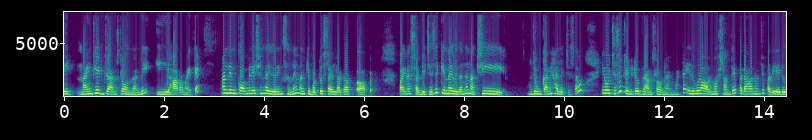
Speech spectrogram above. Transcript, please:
ఎయిట్ నైంటీ ఎయిట్ గ్రామ్స్లో ఉందండి ఈ హారం అయితే. అండ్ దీని కాంబినేషన్గా ఇయర్ రింగ్స్ ఉన్నాయి. మనకి బొట్టు స్టైల్ లాగా పైన స్టడీ చేసి కింద ఈ విధంగా నక్షి జుమ్కాని హైలైట్ చేశారు. ఇవి వచ్చేసి ట్వంటీ టూ గ్రామ్స్లో ఉన్నాయన్నమాట. ఇది కూడా ఆల్మోస్ట్ అంతే పదహారు నుంచి పదిహేడు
